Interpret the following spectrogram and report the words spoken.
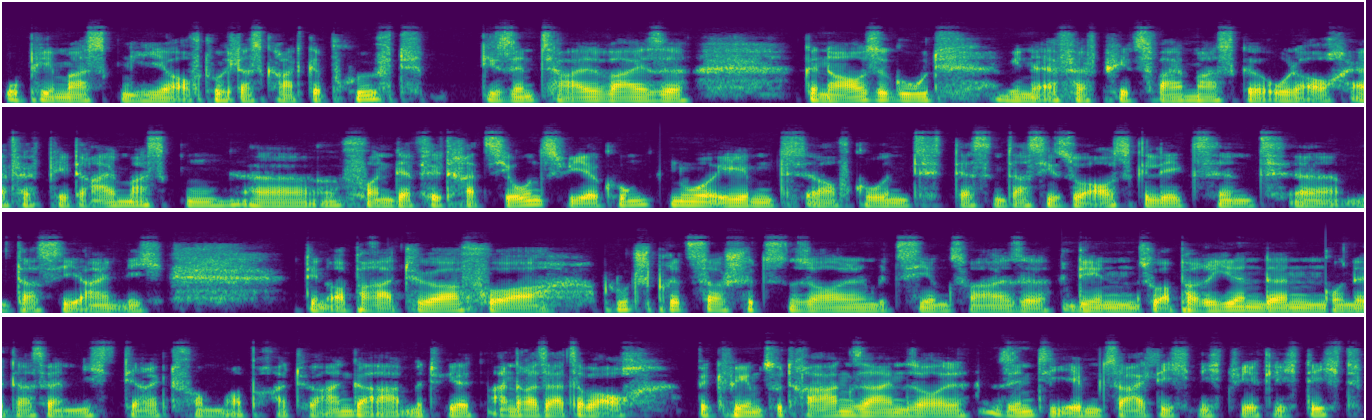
OP-Masken hier auf Durchlassgrad geprüft. Die sind teilweise genauso gut wie eine FFP2-Maske oder auch FFP3-Masken äh, von der Filtrationswirkung, nur eben aufgrund dessen, dass sie so ausgelegt sind, äh, dass sie eigentlich den Operateur vor Blutspritzer schützen sollen, beziehungsweise den zu operierenden, ohne dass er nicht direkt vom Operateur angeatmet wird. Andererseits aber auch bequem zu tragen sein soll, sind die eben seitlich nicht wirklich dicht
